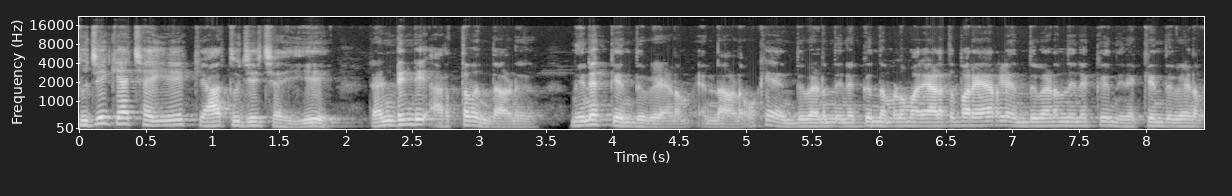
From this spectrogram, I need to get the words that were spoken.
തുജെ ക്യാ ചെയ്യേ ക്യാ തുജെ ചെയ്യേ രണ്ടിന്റെ അർത്ഥം എന്താണ്? നിനക്കെന്ത് വേണം എന്നാണ്. ഓക്കെ എന്ത് വേണം നിനക്ക്? നമ്മൾ മലയാളത്തിൽ പറയാറില്ല എന്ത് വേണം നിനക്ക്? നിനക്കെന്ത് വേണം?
